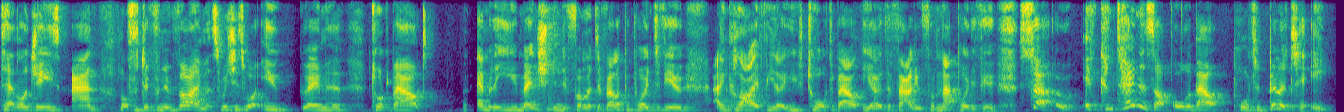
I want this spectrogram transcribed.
technologies and lots of different environments, which is what you Graham have talked about Emily, you mentioned it from a developer point of view, and Clive, you know, you've talked about you know the value from that point of view. So, if containers are all about portability,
